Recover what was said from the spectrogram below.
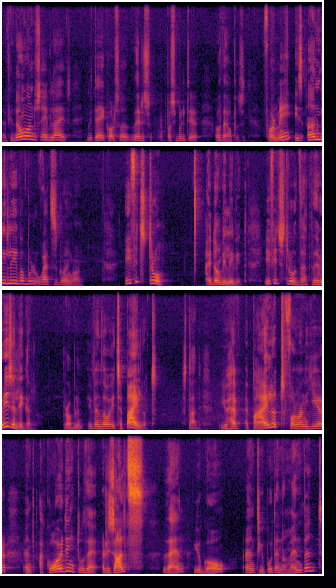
if you don't want to save lives, we take also the res- possibility of the opposite. For me, it's unbelievable what's going on. If it's true, I don't believe it. If it's true that there is a legal problem, even though it's a pilot study, you have a pilot for one year, and according to the results, then you go and you put an amendment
